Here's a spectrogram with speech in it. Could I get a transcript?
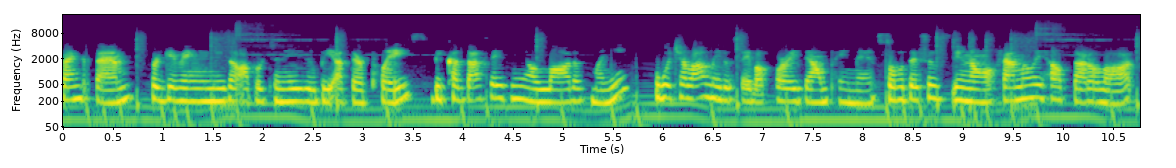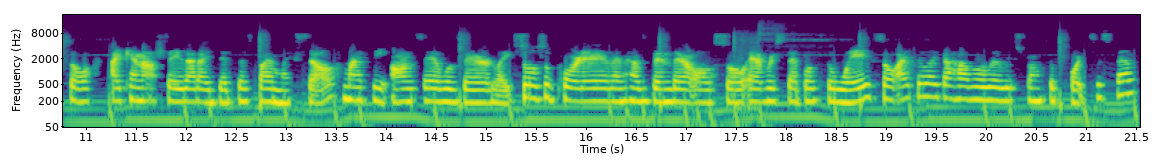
thank them for giving me the opportunity to be at their place because that saved me a lot of money, which allowed me to save up for a down payment. So, this is, you know, family helped out a lot. So, I cannot say that I did this by myself. My fiance was there, like, so supportive and has been there also every step of the way. So, I feel like I have a really strong support system.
